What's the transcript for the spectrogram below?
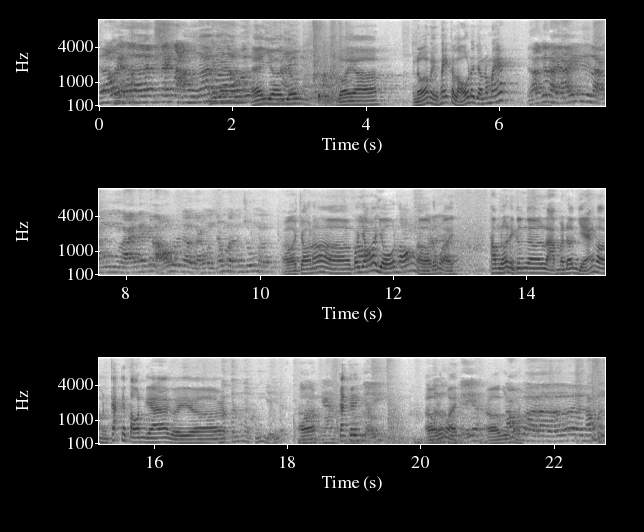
Làm rồi Ê Dương, Dương Rồi à, nữa mày khoét cái lỗ đó cho nó mát. Dạ, cái này ấy làm lại đây cái lỗ đó cho rằng mình chống lên chống xuống nữa. Ờ cho nó ờ, có gió vô nó thoáng. Ờ đúng rồi. Không nữa thì cưng ờ, làm mà đơn giản thôi mình cắt cái ton ra rồi nó tính là cũng vậy đó. Ờ, Làm ra là cắt cái Cũng vậy. ờ đúng rồi. Vậy á. ờ đúng đóng rồi. ờ, đóng mình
